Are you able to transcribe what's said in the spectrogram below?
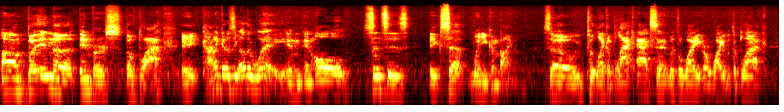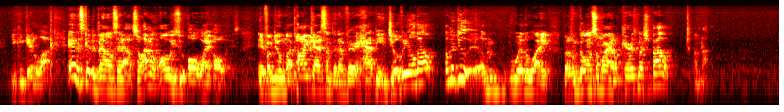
Um, but in the inverse of black, it kind of goes the other way in, in all senses except when you combine them. So you put like a black accent with the white or white with the black, you can get a lot. And it's good to balance it out. So I don't always do all white always. If I'm doing my podcast, something I'm very happy and jovial about, I'm gonna do it. I'm gonna wear the white. But if I'm going somewhere I don't care as much about, I'm not.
